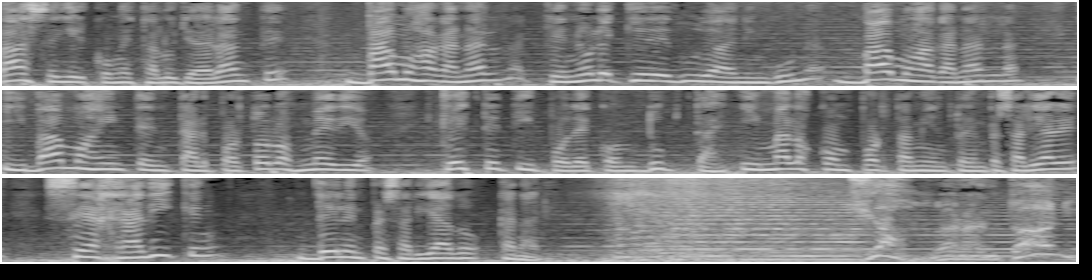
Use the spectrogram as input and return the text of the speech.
va a seguir con esta lucha adelante, vamos a ganarla, que no le quede duda a ninguna, vamos a ganarla y vamos a intentar por todos los medios que este tipo de conductas y malos comportamientos empresariales se erradiquen del empresariado canario. Don Antonio.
